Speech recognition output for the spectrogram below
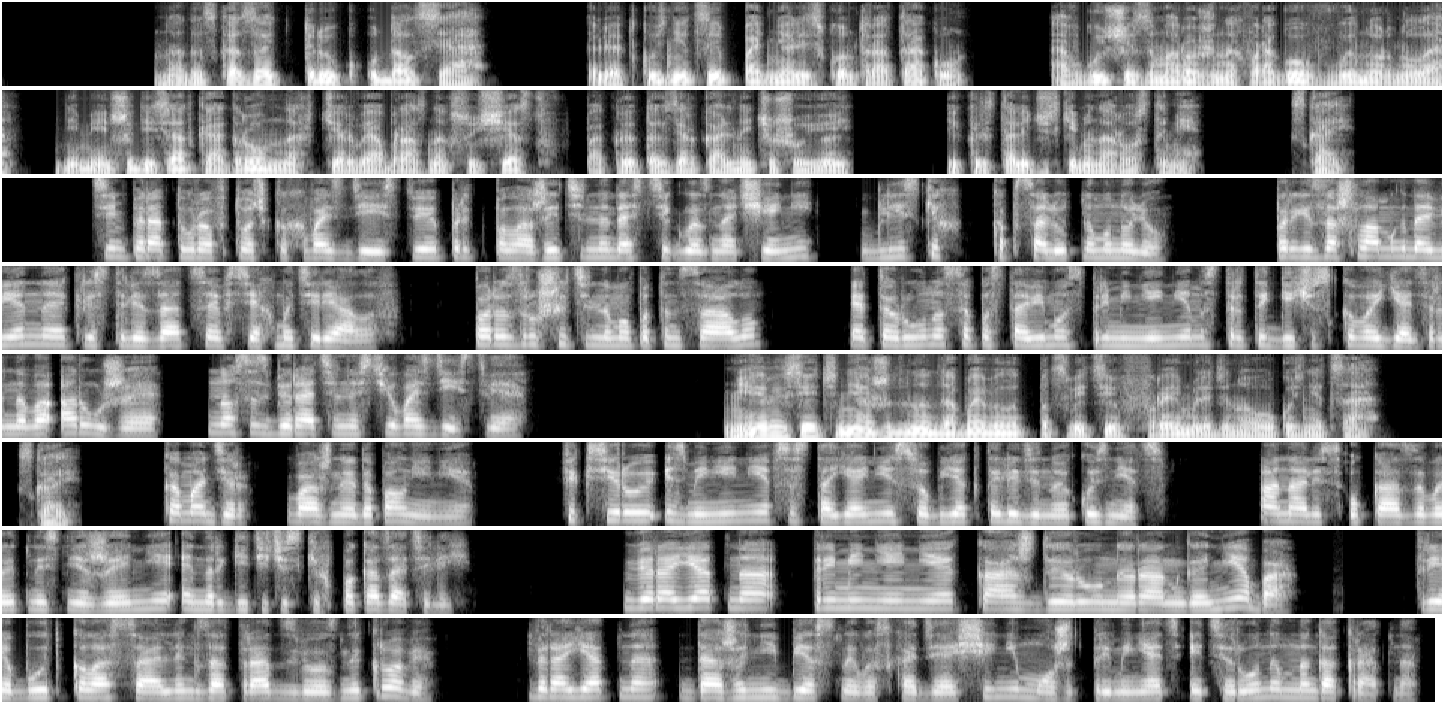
надо сказать, трюк удался. Лед-кузнецы поднялись в контратаку, а в гуще замороженных врагов вынурнуло не меньше десятка огромных червеобразных существ, покрытых зеркальной чешуей и кристаллическими наростами. Скай. Температура в точках воздействия предположительно достигла значений, близких к абсолютному нулю. Произошла мгновенная кристаллизация всех материалов. По разрушительному потенциалу эта руна сопоставима с применением стратегического ядерного оружия, но с избирательностью воздействия. Нейросеть неожиданно добавила, подсветив фрейм ледяного кузнеца. Скай. Командир, важное дополнение. Фиксирую изменения в состоянии субъекта ледяной кузнец. Анализ указывает на снижение энергетических показателей. Вероятно, применение каждой руны ранга неба требует колоссальных затрат звездной крови. Вероятно, даже небесный восходящий не может применять эти руны многократно.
